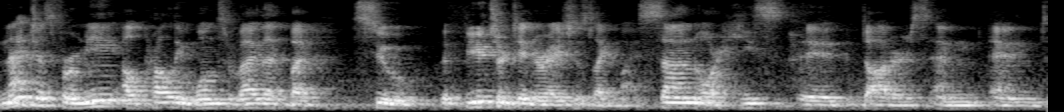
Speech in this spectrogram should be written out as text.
Not just for me, I'll probably won't survive that, but to the future generations like my son or his uh, daughters and and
